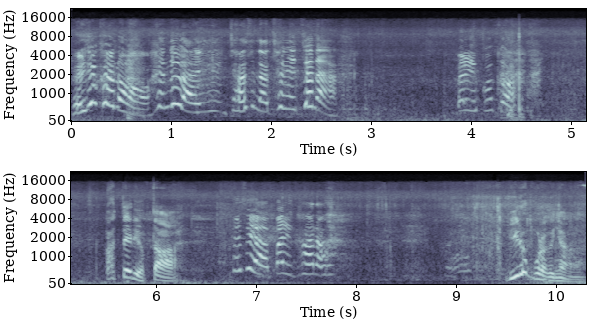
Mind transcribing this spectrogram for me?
왜 저카노? 핸들 안, 자세 낮춰냈잖아. 빨리 꽂아. 배터리 없다 혜수야, 빨리 가라. 밀어보라 그냥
